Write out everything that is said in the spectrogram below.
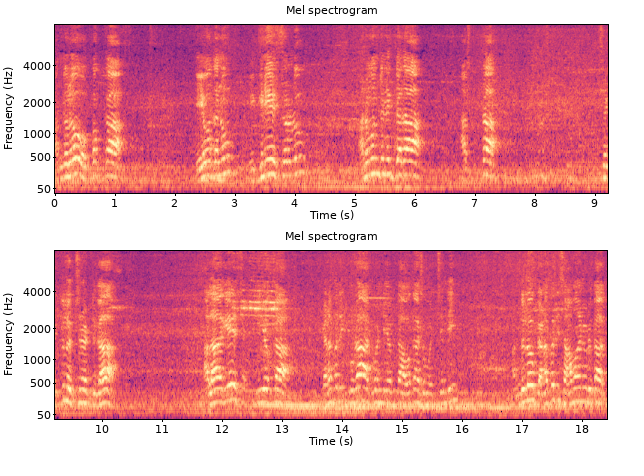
అందులో ఒక్కొక్క దేవతను విఘ్నేశ్వరుడు హనుమంతునికి కదా అష్ట శక్తులు వచ్చినట్టుగా అలాగే ఈ యొక్క గణపతికి కూడా అటువంటి యొక్క అవకాశం వచ్చింది. అందులో గణపతి సామాన్యుడు కాదు.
